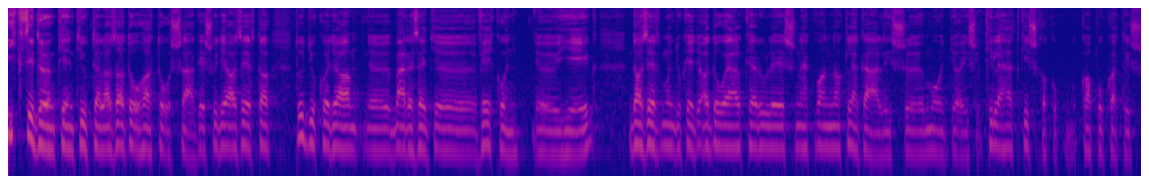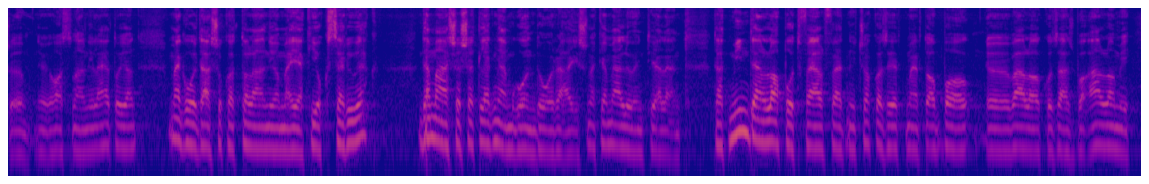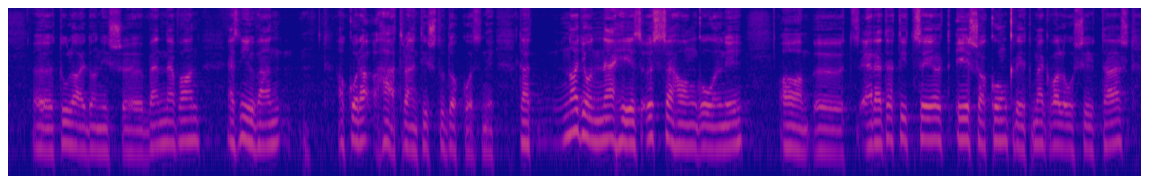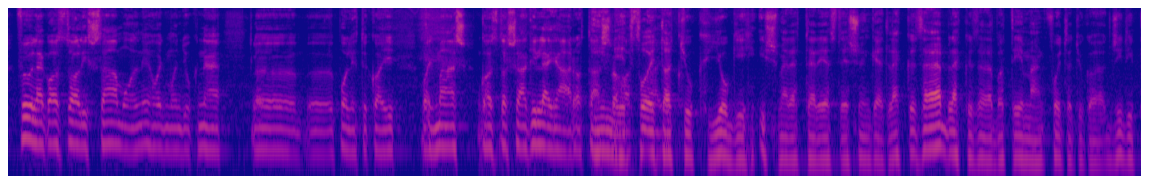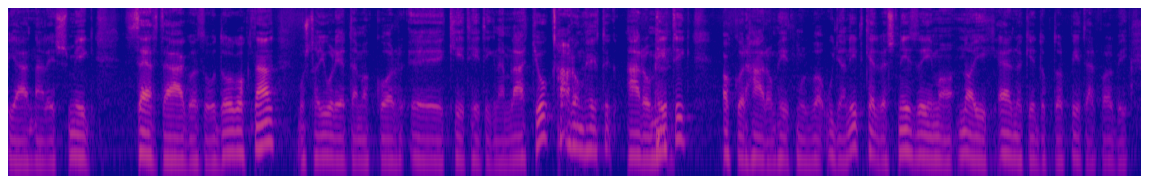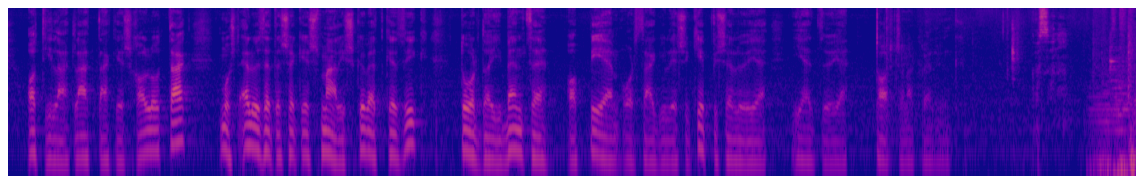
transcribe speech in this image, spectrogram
x időnként jut el az adóhatóság, és ugye azért a, tudjuk, hogy a, bár ez egy vékony jég, de azért mondjuk egy adóelkerülésnek vannak legális módja is. Ki lehet kiskapukat is használni, lehet olyan megoldásokat találni, amelyek jogszerűek, de más esetleg nem gondol rá, és nekem előnyt jelent. Tehát minden lapot felfedni csak azért, mert abba a vállalkozásba állami tulajdon is benne van, ez nyilván akkor a hátrányt is tud okozni. Tehát nagyon nehéz összehangolni az eredeti célt és a konkrét megvalósítást, főleg azzal is számolni, hogy mondjuk ne politikai vagy más gazdasági lejáratásra Innét folytatjuk jogi ismeretterjesztésünket legközelebb. Legközelebb a témánk folytatjuk a GDPR-nál és még szerteágazó dolgoknál. Most, ha jól értem, akkor két hétig nem látjuk. Három hétig. Három hétig, akkor három hét múlva ugyanitt. Kedves nézőim, a NAIK elnökét, dr. Péter Falvi Attilát látták és hallották. Most előzetesek, és már is következik Tordai Bence, a PM országgyűlési képviselője, jegyzője. Tartsanak velünk! Köszönöm!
